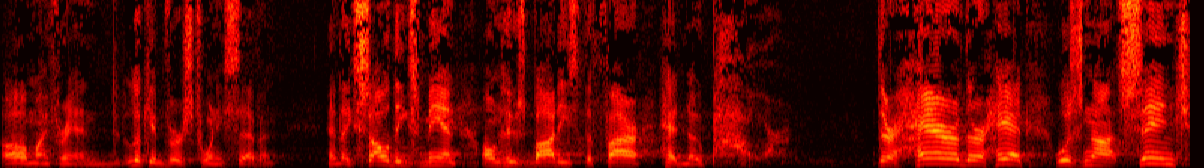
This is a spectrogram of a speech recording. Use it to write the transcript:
Oh, my friend, look at verse 27. And they saw these men on whose bodies the fire had no power. Their hair of their head was not singed,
